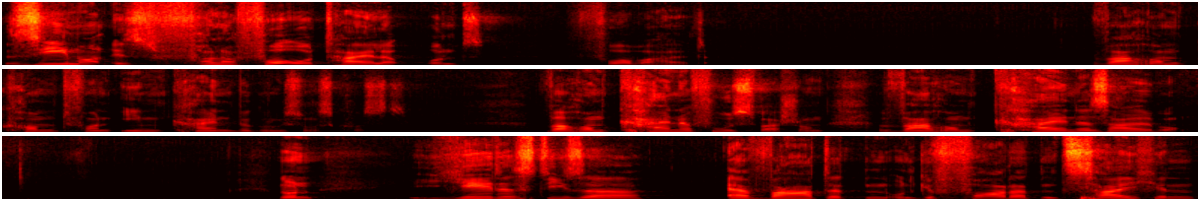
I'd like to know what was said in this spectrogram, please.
Simon ist voller Vorurteile und Vorbehalte. Warum kommt von ihm kein Begrüßungskuss? Warum keine Fußwaschung? Warum keine Salbung? Nun, jedes dieser erwarteten und geforderten Zeichen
